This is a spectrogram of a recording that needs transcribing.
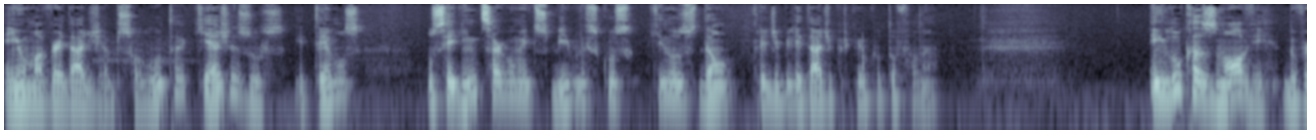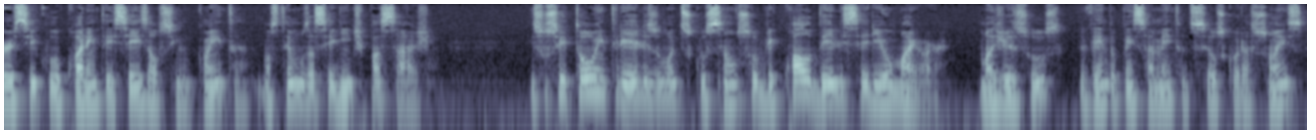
em uma verdade absoluta que é Jesus e temos os seguintes argumentos bíblicos que nos dão credibilidade para aquilo que eu estou falando. Em Lucas 9, do versículo 46 ao 50, nós temos a seguinte passagem. E suscitou entre eles uma discussão sobre qual deles seria o maior. Mas Jesus, vendo o pensamento de seus corações,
